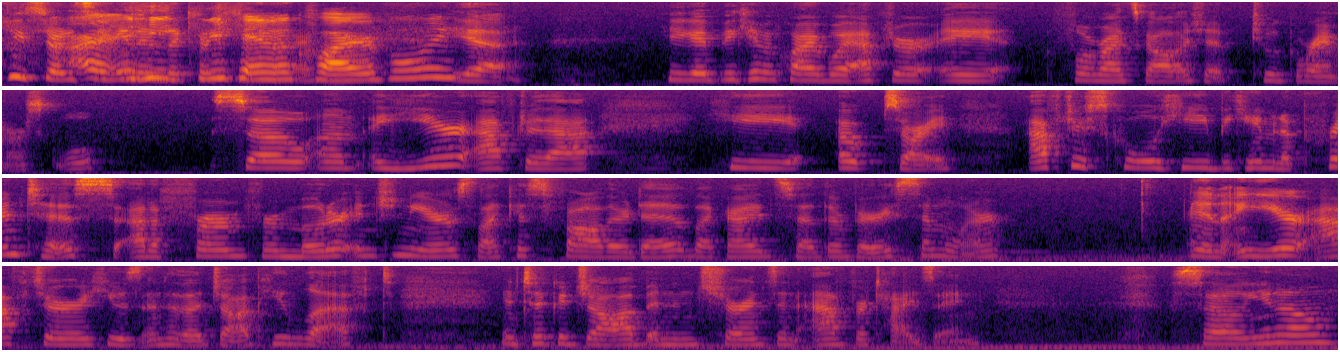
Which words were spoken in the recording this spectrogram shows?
He started singing in the Christian choir. choir boy. Yeah. He became a choir boy after a full ride scholarship to a grammar school. So, um, a year after that, he, oh, sorry, after school, he became an apprentice at a firm for motor engineers like his father did. Like I had said, they're very similar. And a year after he was into that job, he left and took a job in insurance and advertising. So, you know,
